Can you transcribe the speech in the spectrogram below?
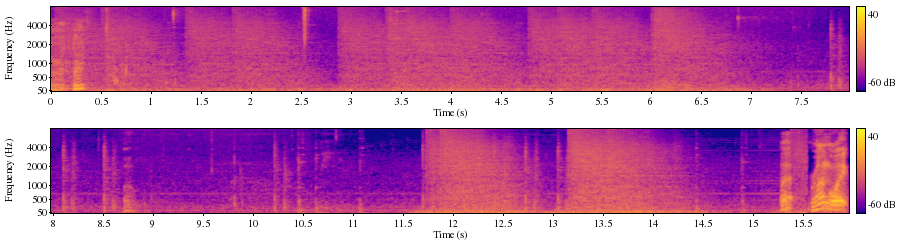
Uh-huh. What? Wrong way.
